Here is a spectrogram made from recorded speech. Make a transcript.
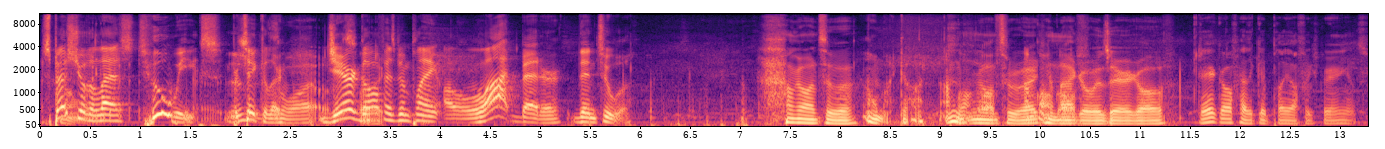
especially over the last two weeks in particular. Jared It's Goff like- has been playing a lot better than Tua. I'm going Tua. Uh, oh my God, I'm going I'm going Goff. Tua. Uh, I'm I going cannot Goff. go with Jared Goff. Jared Goff has a good playoff experience.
